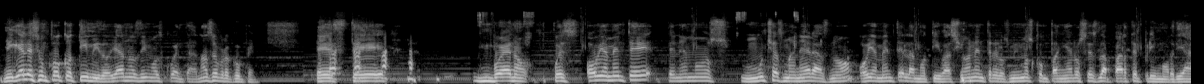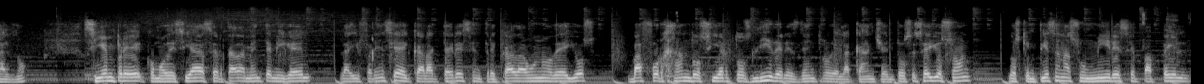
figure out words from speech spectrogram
Miguel es un poco tímido, ya nos dimos cuenta, no se preocupen. Este, bueno, pues obviamente tenemos muchas maneras, ¿no? Obviamente la motivación entre los mismos compañeros es la parte primordial, ¿no? Siempre, como decía acertadamente Miguel, la diferencia de caracteres entre cada uno de ellos va forjando ciertos líderes dentro de la cancha. Entonces ellos son los que empiezan a asumir ese papel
